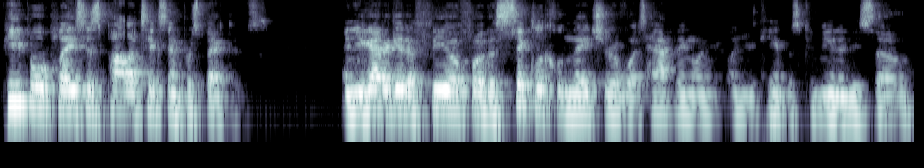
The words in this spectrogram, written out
People, places, politics, and perspectives. And you got to get a feel for the cyclical nature of what's happening on, on your campus community. So,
